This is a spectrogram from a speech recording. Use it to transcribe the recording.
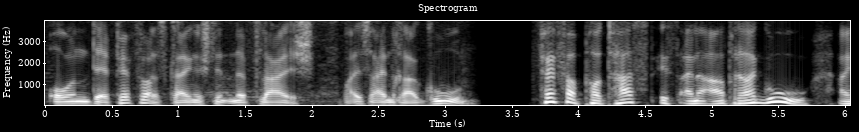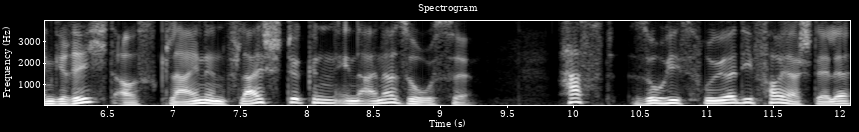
und der Pfeffer, das kleingeschnittene Fleisch, ist ein Ragout. Pfefferpotthast ist eine Art Ragout, ein Gericht aus kleinen Fleischstücken in einer Soße. Hast, so hieß früher die Feuerstelle,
